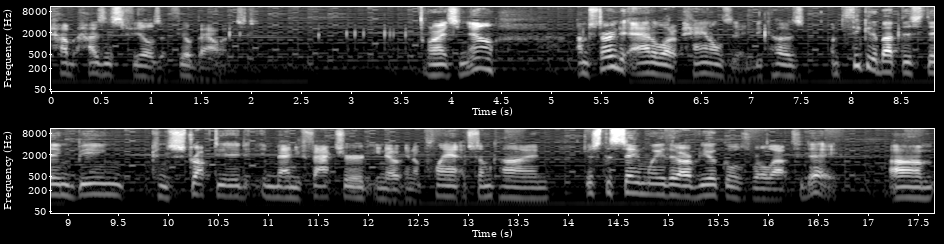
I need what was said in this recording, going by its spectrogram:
how, does this feel? Does it feel balanced? All right, so now I'm starting to add a lot of panels in because I'm thinking about this thing being constructed and manufactured, you know, in a plant of some kind, just the same way that our vehicles roll out today. Um,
